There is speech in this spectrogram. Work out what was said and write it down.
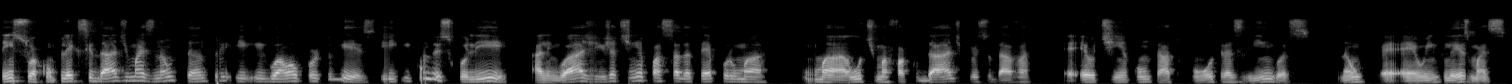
Tem sua complexidade, mas não tanto igual ao português. E, e quando eu escolhi a linguagem, eu já tinha passado até por uma uma última faculdade que eu estudava, é, eu tinha contato com outras línguas, não é, é o inglês, mas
